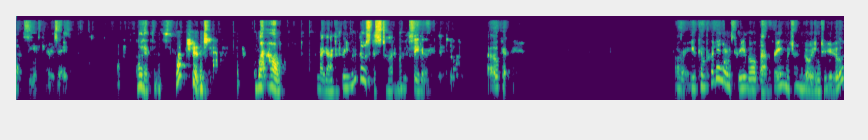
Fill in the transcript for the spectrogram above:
Let's see if there is a Oh, there's instructions. Wow. I got to read those this time. Let's see here. Okay. All right, you can put in a three volt battery, which I'm going to do.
